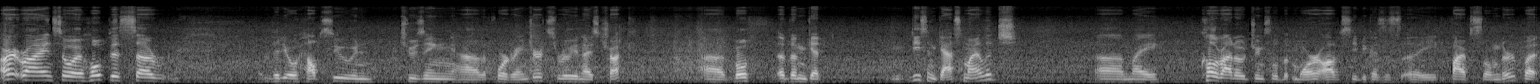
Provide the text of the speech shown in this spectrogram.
Alright Ryan, so I hope this uh, video helps you in choosing uh, the Ford Ranger. It's a really nice truck. Uh, both of them get decent gas mileage. Uh, my Colorado drinks a little bit more, obviously because it's a five-cylinder, but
